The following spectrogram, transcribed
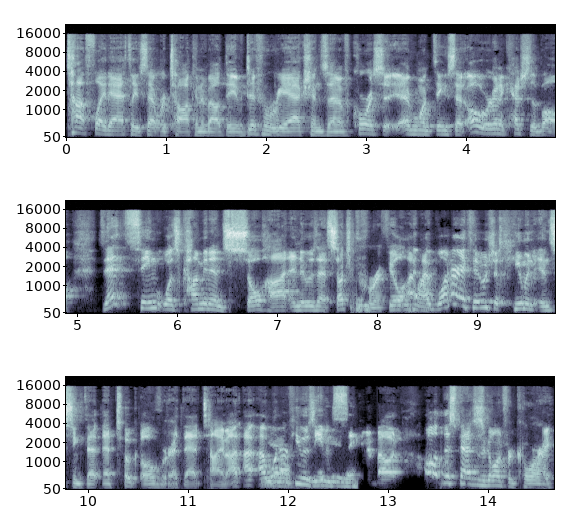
top flight athletes that we're talking about. They have different reactions. And of course, everyone thinks that, oh, we're going to catch the ball. That thing was coming in so hot and it was at such a peripheral. I, I wonder if it was just human instinct that, that took over at that time. I, I yeah. wonder if he was even thinking about, oh, this pass is going for Corey.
